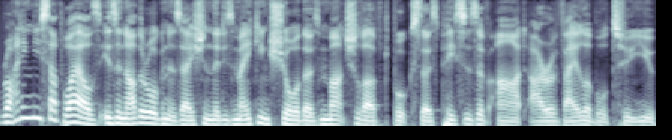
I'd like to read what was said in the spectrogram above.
Writing New South Wales is another organisation that is making sure those much loved books, those pieces of art, are available to you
